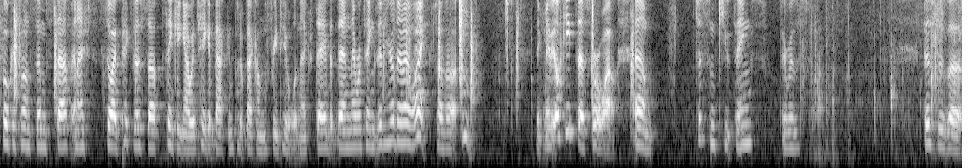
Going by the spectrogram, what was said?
focus on some stuff. And I, so I picked this up thinking I would take it back and put it back on the free table the next day. But then there were things in here that I liked. So I thought, hmm, I think maybe I'll keep this for a while. Um, just some cute things. There was, this is a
